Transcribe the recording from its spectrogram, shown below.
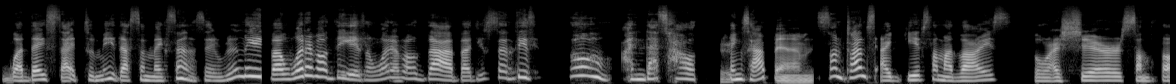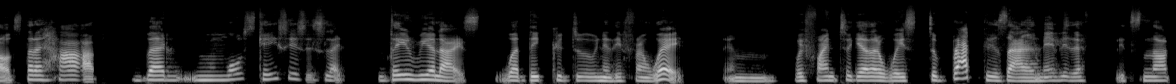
what they said to me doesn't make sense. I say, really? But what about this? And what about that? But you said this. Oh, and that's how things happen. Sometimes I give some advice or I share some thoughts that I have, but most cases it's like they realize what they could do in a different way. And we find together ways to practice that. And maybe the, it's not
